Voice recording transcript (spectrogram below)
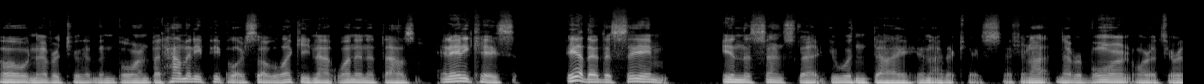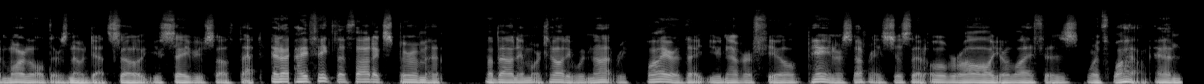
oh, never to have been born. But how many people are so lucky? Not one in a thousand. In any case, yeah, they're the same in the sense that you wouldn't die in either case. If you're not never born or if you're immortal, there's no death. So you save yourself that. And I, I think the thought experiment about immortality would not require that you never feel pain or suffering. It's just that overall your life is worthwhile. And,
